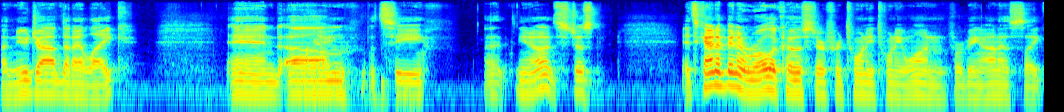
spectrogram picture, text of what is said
a new job that I like. And um, let's see. Uh, you know, it's just it's kind of been a roller coaster for 2021, For being honest. Like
